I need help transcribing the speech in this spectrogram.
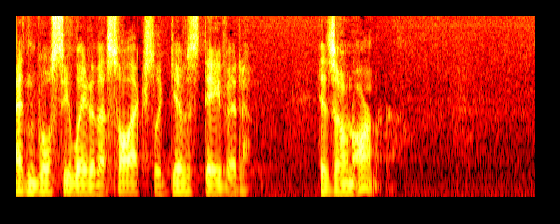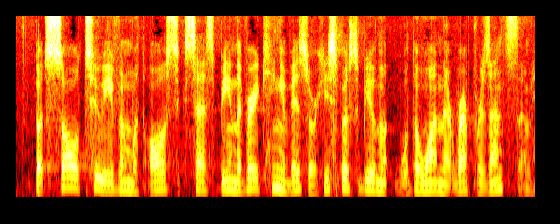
And we'll see later that Saul actually gives David his own armor. But Saul, too, even with all his success, being the very king of Israel, he's supposed to be the one that represents them.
